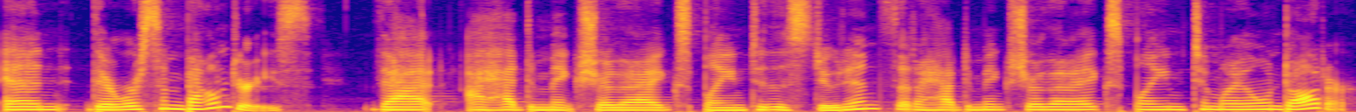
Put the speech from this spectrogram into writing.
And there were some boundaries that I had to make sure that I explained to the students, that I had to make sure that I explained to my own daughter.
